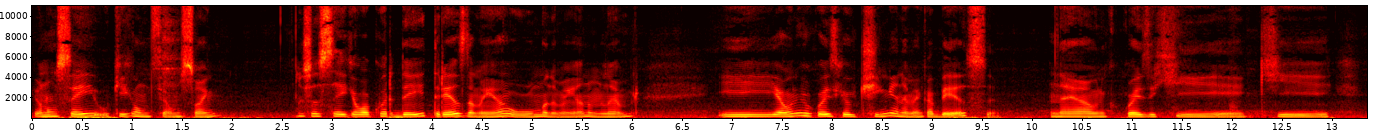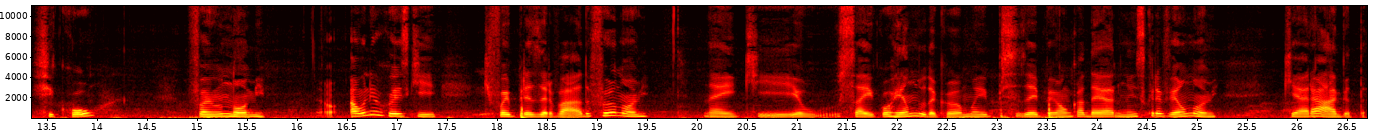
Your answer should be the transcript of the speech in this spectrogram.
eu não sei o que aconteceu no sonho. Eu só sei que eu acordei três da manhã ou uma da manhã, não me lembro. E a única coisa que eu tinha na minha cabeça né? A única coisa que, que ficou foi o nome. A única coisa que, que foi preservada foi o nome, né? E que eu saí correndo da cama e precisei pegar um caderno e escrever o nome, que era Agatha.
